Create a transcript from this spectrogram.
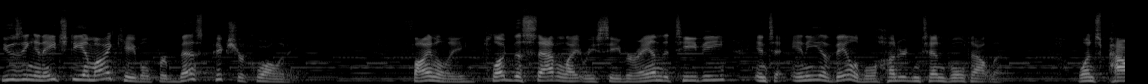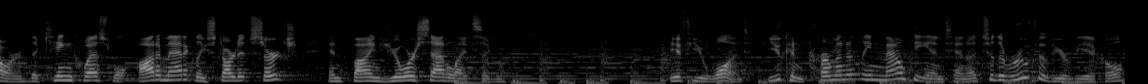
using an HDMI cable for best picture quality. Finally, plug the satellite receiver and the TV into any available 110 volt outlet. Once powered, the King Quest will automatically start its search and find your satellite signal. If you want, you can permanently mount the antenna to the roof of your vehicle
